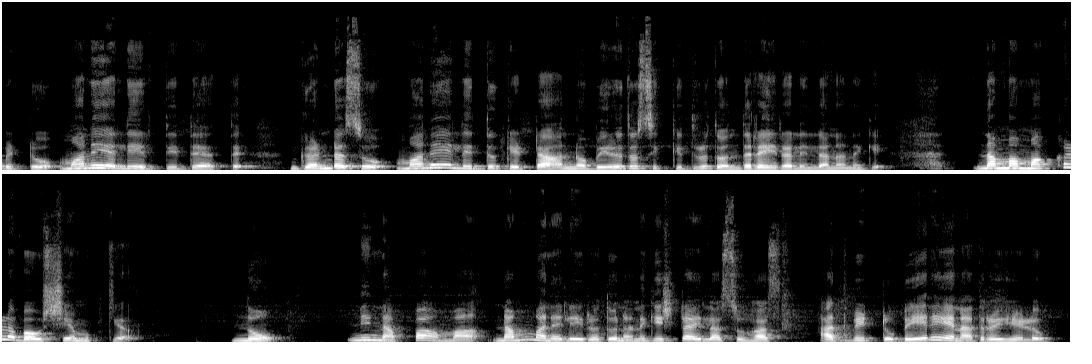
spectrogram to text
ಬಿಟ್ಟು ಮನೆಯಲ್ಲಿ ಇರ್ತಿದ್ದೆ ಅತ್ತೆ. ಗಂಡಸು ಮನೆಯಲ್ಲಿದ್ದು ಕೆಟ್ಟ ಅನ್ನೋ ಬಿರುದು ಸಿಕ್ಕಿದ್ರೂ ತೊಂದರೆ ಇರಲಿಲ್ಲ ನನಗೆ. ನಮ್ಮ ಮಕ್ಕಳ ಭವಿಷ್ಯ ಮುಖ್ಯ. ನೋ, ನಿನ್ನ ಅಪ್ಪ, ಅಮ್ಮ ನಮ್ಮ ಮನೇಲಿ ಇರೋದು ನನಗಿಷ್ಟ ಇಲ್ಲ ಸುಹಾಸ್. ಅದು ಬಿಟ್ಟು ಬೇರೆ ಏನಾದರೂ ಹೇಳು.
